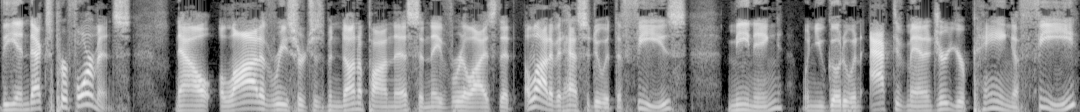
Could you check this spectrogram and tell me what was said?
the index performance. Now, a lot of research has been done upon this, and they've realized that a lot of it has to do with the fees, meaning when you go to an active manager, you're paying a fee.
